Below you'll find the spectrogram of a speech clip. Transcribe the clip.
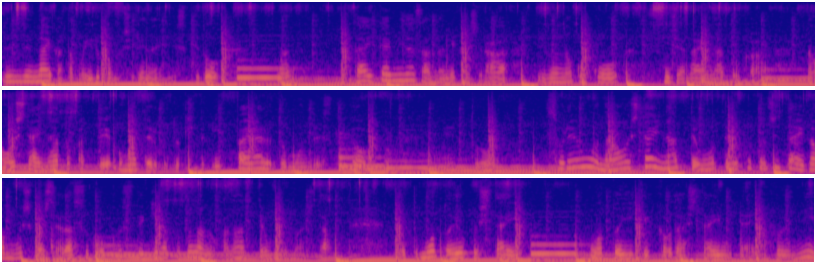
全然ない方もいるかもしれないんですけど、まあ、大体皆さん何かしら自分のここ好きじゃないなとか直したいなとかって思ってることきっといっぱいあると思うんですけど、えっと、それを直したいなって思ってること自体がもしかしたらすごく素敵なことなのかなって思いました。えっと、もっと良くしたいもっといい結果を出したいみたいな風に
